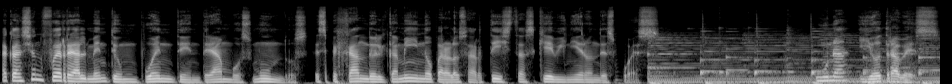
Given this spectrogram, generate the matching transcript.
La canción fue realmente un puente entre ambos mundos, despejando el camino para los artistas que vinieron después. Una y otra vez,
